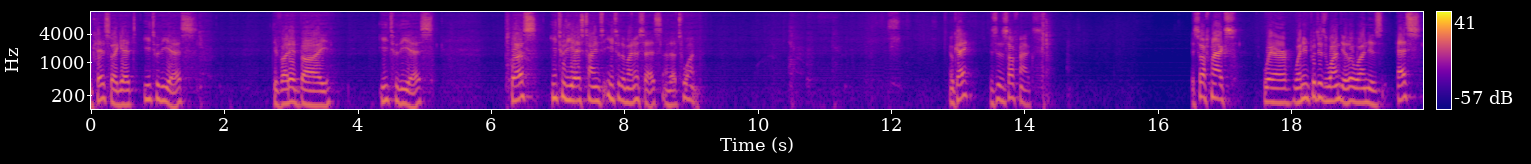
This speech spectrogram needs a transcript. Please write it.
Okay, so I get e to the s divided by e to the s plus e to the s times e to the minus s, and that's 1. Okay? This is a softmax. A softmax where one input is 1, the other one is s,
